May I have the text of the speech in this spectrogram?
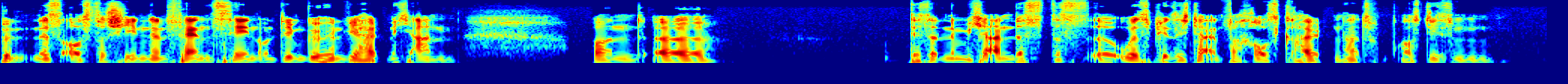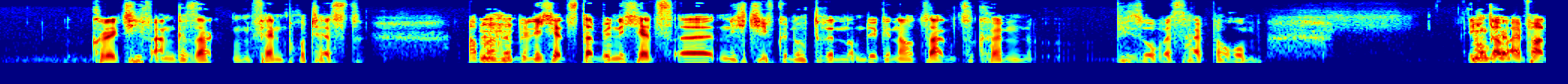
Bündnis aus verschiedenen Fanszenen und dem gehören wir halt nicht an. Und äh, deshalb nehme ich an, dass das äh, USP sich da einfach rausgehalten hat aus diesem kollektiv angesagten Fanprotest. Aber mhm. da bin ich jetzt, da bin ich jetzt äh, nicht tief genug drin, um dir genau sagen zu können, wieso, weshalb, warum. Ich okay. glaube einfach,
